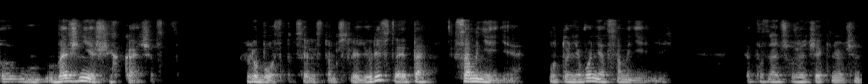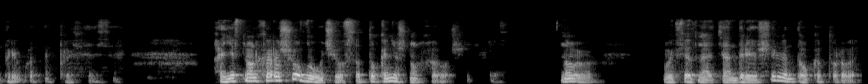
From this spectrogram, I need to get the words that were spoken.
важнейших качеств любого специалиста, в том числе юриста, это сомнение. Вот у него нет сомнений. Это значит, уже человек не очень пригодный к профессии. А если он хорошо выучился, то, конечно, он хороший юрист. Ну, вы все знаете Андрея Ширвинта, у которого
